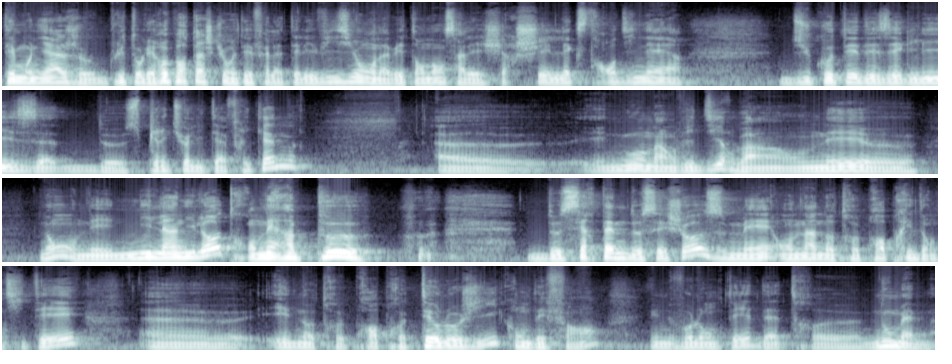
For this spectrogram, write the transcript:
témoignages, ou plutôt les reportages qui ont été faits à la télévision, on avait tendance à aller chercher l'extraordinaire du côté des églises de spiritualité africaine. Euh, et nous, on a envie de dire, ben, on est, euh, non, on n'est ni l'un ni l'autre, on est un peu de certaines de ces choses, mais on a notre propre identité euh, et notre propre théologie qu'on défend, une volonté d'être nous-mêmes.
